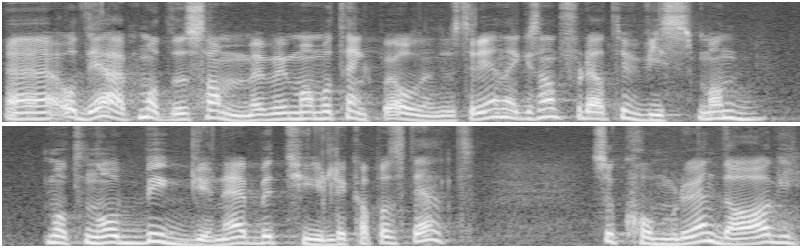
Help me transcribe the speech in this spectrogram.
Eh, og Det er på en måte det samme man må tenke på i oljeindustrien. ikke sant? Fordi at Hvis man måte nå bygger ned betydelig kapasitet, så kommer det jo en dag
